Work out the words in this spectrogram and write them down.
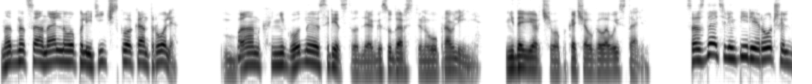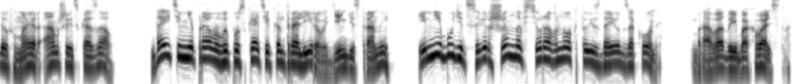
наднационального политического контроля. Банк — негодное средство для государственного управления. Недоверчиво покачал головой Сталин. Создатель империи Ротшильдов Майер Амшельд сказал, «Дайте мне право выпускать и контролировать деньги страны, и мне будет совершенно все равно, кто издает законы». «Бравада и бахвальство»,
